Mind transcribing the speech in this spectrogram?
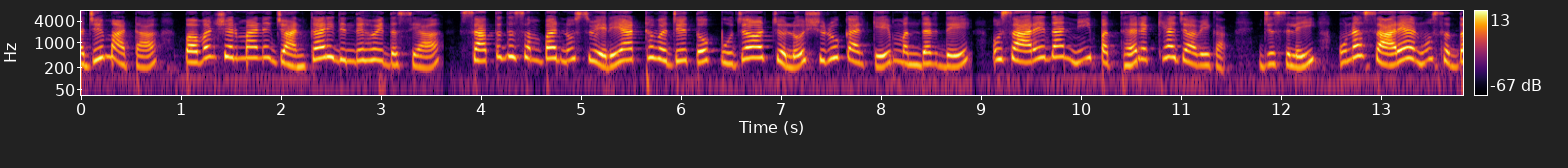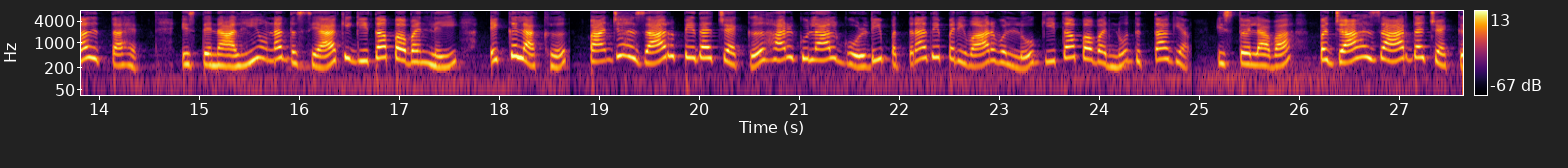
ਅਜੇ ਮਾਟਾ ਪਵਨ ਸ਼ਰਮਾ ਨੇ ਜਾਣਕਾਰੀ ਦਿੰਦੇ ਹੋਏ ਦੱਸਿਆ 7 ਦਸੰਬਰ ਨੂੰ ਸਵੇਰੇ 8 ਵਜੇ ਤੋਂ ਪੂਜਾ ਔਰ ਚਲੋ ਸ਼ੁਰੂ ਕਰਕੇ ਮੰਦਿਰ ਦੇ ਉਸਾਰੇ ਦਾ ਨੀਂਹ ਪੱਥਰ ਰੱਖਿਆ ਜਾਵੇਗਾ, ਜਿਸ ਲਈ ਉਹਨਾਂ ਸਾਰਿਆਂ ਨੂੰ ਸੱਦਾ ਦਿੱਤਾ ਹੈ। ਇਸ ਦੇ ਨਾਲ ਹੀ ਉਹਨਾਂ ਦੱਸਿਆ ਕਿ ਗੀਤਾ ਭਵਨ ਲਈ 1 ਲੱਖ 5000 ਰੁਪਏ ਦਾ ਚੈੱਕ ਹਰ ਗੁਲਾਲ ਗੋਲਡੀ ਪੱਤਰਾ ਦੇ ਪਰਿਵਾਰ ਵੱਲੋਂ ਗੀਤਾ ਭਵਨ ਨੂੰ ਦਿੱਤਾ ਗਿਆ। ਇਸ ਤੋਂ ਇਲਾਵਾ 50000 ਦਾ ਚੈੱਕ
